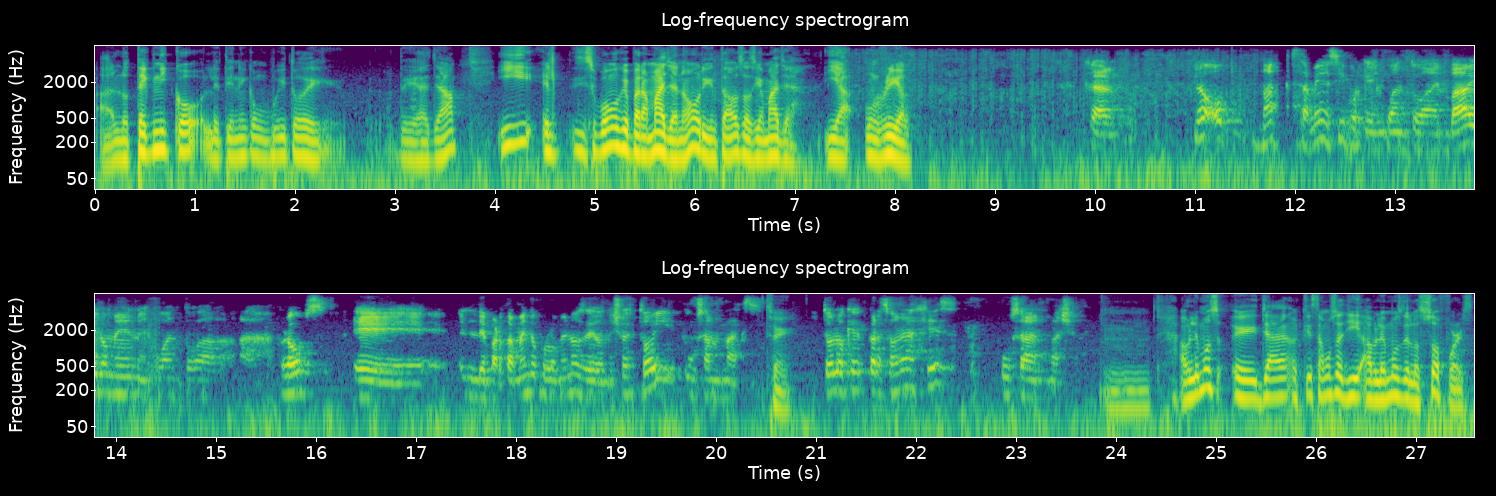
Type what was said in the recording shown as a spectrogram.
a lo técnico le tienen como un poquito de, de allá. Y, el, y supongo que para Maya, ¿no? Orientados hacia Maya y a Unreal. Claro. No, Max también, sí, porque en cuanto a environment, en cuanto a, props, eh, el departamento, por lo menos de donde yo estoy, usan Max. Sí. Y todo lo que es personajes, usan Maya. Mm. Hablemos, eh, ya que estamos allí, hablemos de los softwares.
